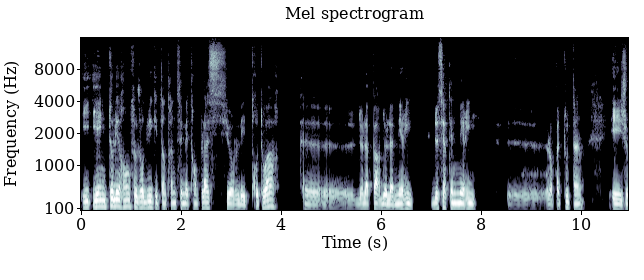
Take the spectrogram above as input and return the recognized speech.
Il y a une tolérance aujourd'hui qui est en train de se mettre en place sur les trottoirs euh, de la part de la mairie, de certaines mairies, euh, alors pas toutes, hein, et je,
